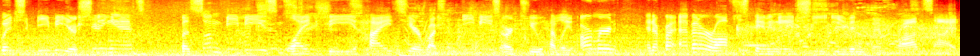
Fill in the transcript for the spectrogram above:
which BB you're shooting at, but some BBs, like the high-tier Russian BBs, are too heavily armored and are better off just spamming HE even when broadside.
